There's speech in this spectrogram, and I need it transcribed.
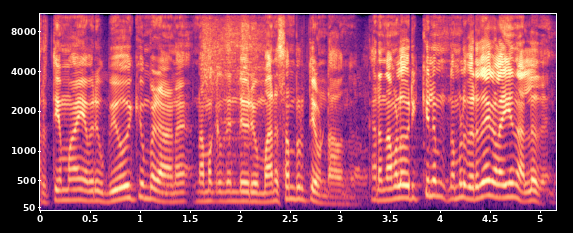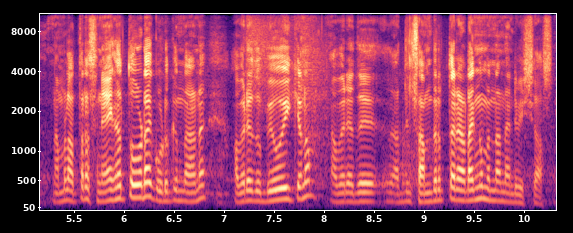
കൃത്യമായി അവർ ഉപയോഗിക്കുമ്പോഴാണ് നമുക്കതിന്റെ ഒരു മനസംതൃപ്തി ഉണ്ടാകുന്നത് കാരണം നമ്മൾ ഒരിക്കലും നമ്മൾ വെറുതെ കളയും നല്ലത്. നമ്മൾ അത്ര സ്നേഹത്തോടെ കൊടുക്കുന്നതാണ് അവരത് ഉപയോഗിക്കണം അവരത് അതിൽ സംതൃപ്തരടങ്ങുമെന്നാണ് എന്റെ വിശ്വാസം.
